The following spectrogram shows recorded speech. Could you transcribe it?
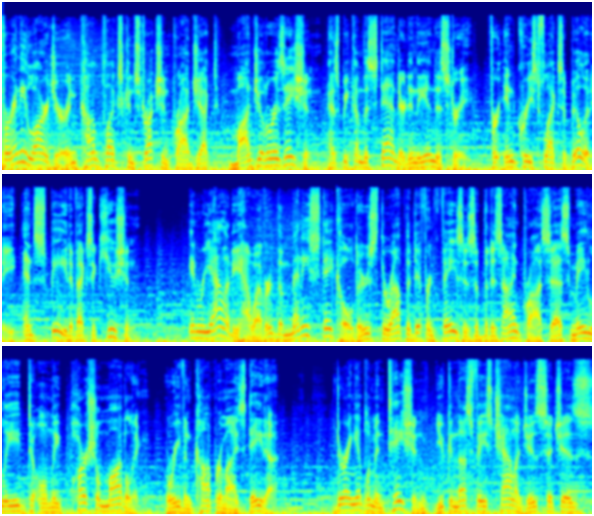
For any larger and complex construction project, modularization has become the standard in the industry for increased flexibility and speed of execution. In reality, however, the many stakeholders throughout the different phases of the design process may lead to only partial modeling or even compromised data. During implementation, you can thus face challenges such as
